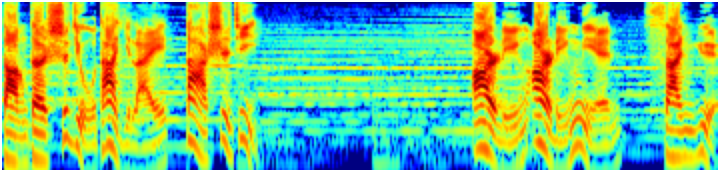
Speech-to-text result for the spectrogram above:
党的十九大以来大事记。二零二零年三月，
